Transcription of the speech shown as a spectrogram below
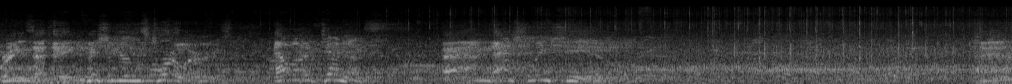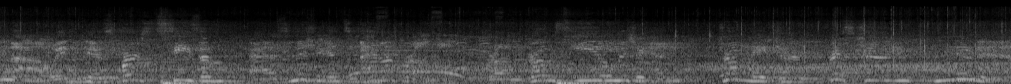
Presenting Michigan's Twirlers, Ella Dennis and Ashley Shield. And now, in his first season as Michigan's man up from Grosse Ile, Michigan, drum major Christian Nunez.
